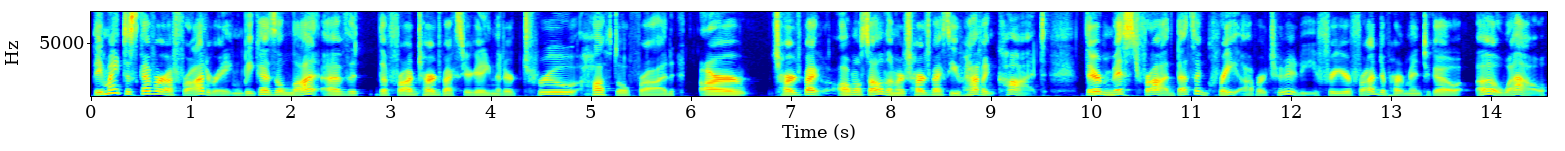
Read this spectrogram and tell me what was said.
They might discover a fraud ring because a lot of the, the fraud chargebacks you're getting that are true hostile fraud are chargeback almost all of them are chargebacks you haven't caught they're missed fraud. That's a great opportunity for your fraud department to go oh wow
